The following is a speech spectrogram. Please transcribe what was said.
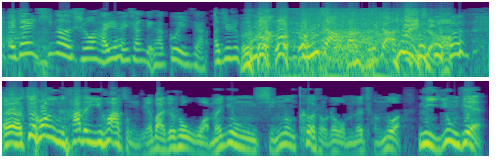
哎，但是听到的时候还是很想给他跪下啊，就是鼓掌，鼓掌吧，鼓掌。跪下啊！呃，最后用他的一句话总结吧，就是我们用行动恪守着我们的承诺，你用电，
